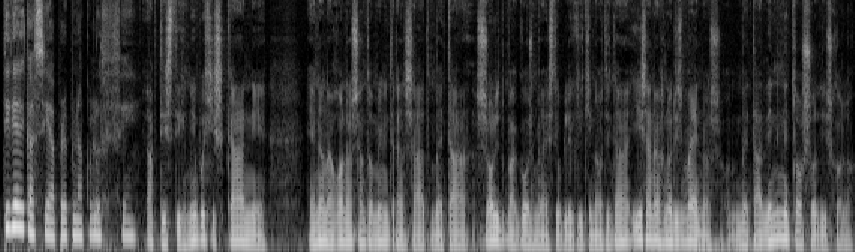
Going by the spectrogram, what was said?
Τι διαδικασία πρέπει να ακολουθηθεί; Από τη στιγμή που έχεις κάνει έναν αγώνα σαν το Mini Transat μετά σε όλη την παγκόσμια ιστιοπλοϊκή κοινότητα είσαι αναγνωρισμένος. Μετά δεν είναι τόσο δύσκολο.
